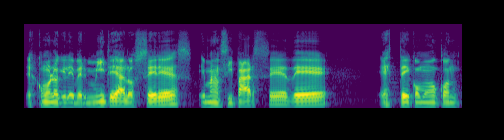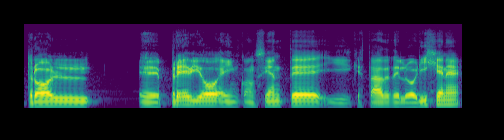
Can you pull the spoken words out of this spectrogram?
es como lo que le permite a los seres emanciparse de este como control eh, previo e inconsciente y que está desde los orígenes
